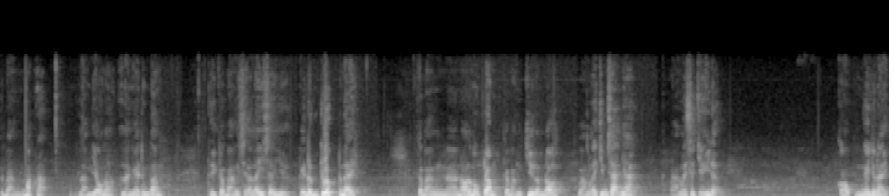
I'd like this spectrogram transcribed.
các bạn mắc đó làm dấu nó là ngay trung tâm. Thì các bạn sẽ lấy sợi cái đùm trước trên đây các bạn à, nói là 100 các bạn chia làm đôi. Các bạn lấy chính xác nha. Các bạn lấy sợi chỉ đó. Cột ngay chỗ này.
